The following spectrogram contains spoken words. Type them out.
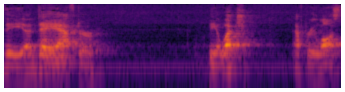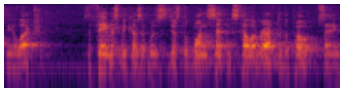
the uh, day after the election, after he lost the election. It was famous because it was just the one sentence telegraph to the Pope saying,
